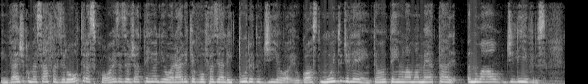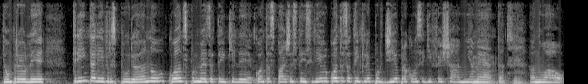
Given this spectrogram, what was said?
em vez de começar a fazer outras coisas, eu já tenho ali o horário que eu vou fazer a leitura do dia. Eu, eu gosto muito de ler, então eu tenho lá uma meta anual de livros. Então, para eu ler 30 livros por ano, quantos por mês eu tenho que ler? Quantas páginas tem esse livro? Quantas eu tenho que ler por dia para conseguir fechar a minha uhum, meta sim. anual?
